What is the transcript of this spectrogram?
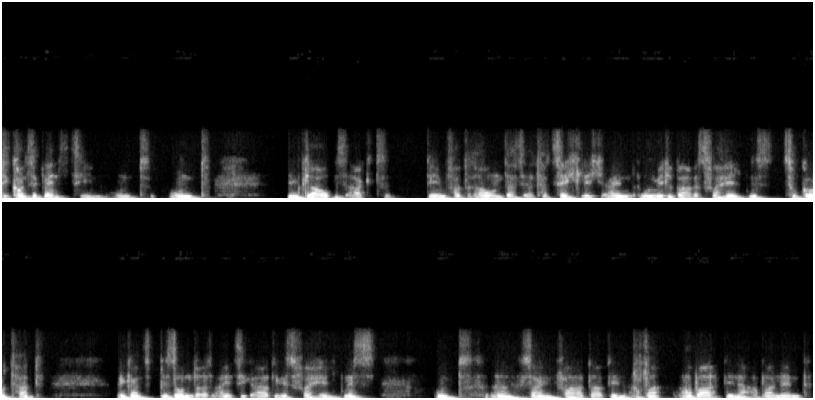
die Konsequenz ziehen und, und im Glaubensakt dem Vertrauen, dass er tatsächlich ein unmittelbares Verhältnis zu Gott hat, ein ganz besonderes, einzigartiges Verhältnis und äh, seinen Vater, den Abba, Abba, den er Abba nennt,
